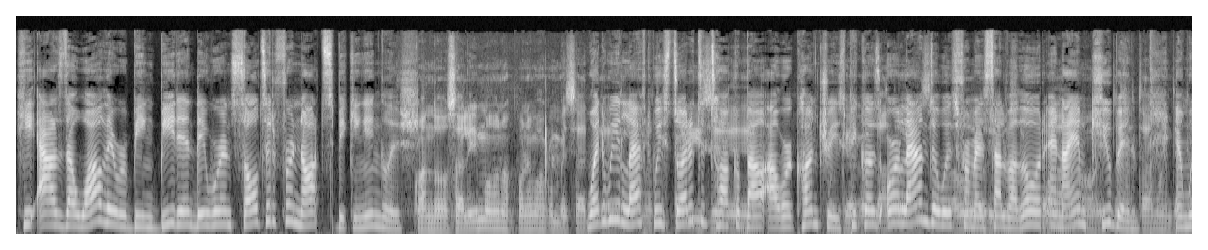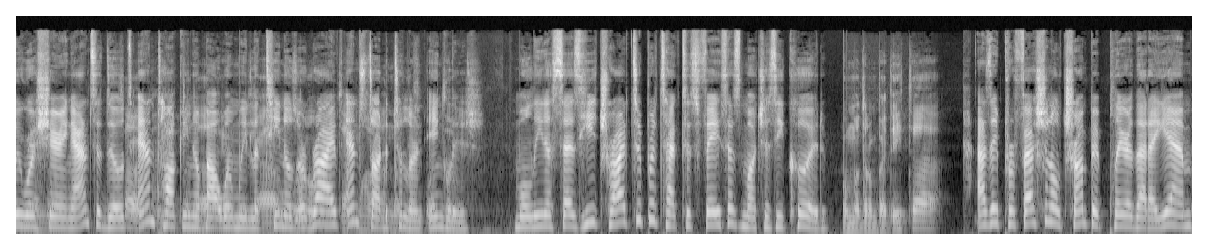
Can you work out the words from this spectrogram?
He adds that while they were being beaten, they were insulted for not speaking English. When we left, we started to talk about our countries because Orlando is from El Salvador and I am Cuban, and we were sharing anecdotes and talking about when we Latinos arrived and started to learn English. Molina says he tried to protect his face as much as he could. As a professional trumpet player that I am,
